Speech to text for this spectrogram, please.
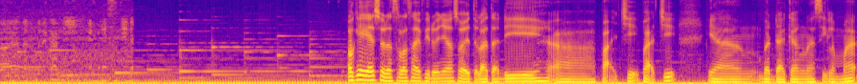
uh, daripada kami SNS Channel. Oke guys, sudah selesai videonya. So itulah tadi uh, Pak Cik Pak Cik yang berdagang nasi lemak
